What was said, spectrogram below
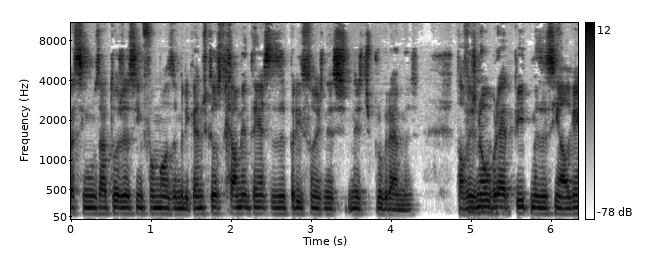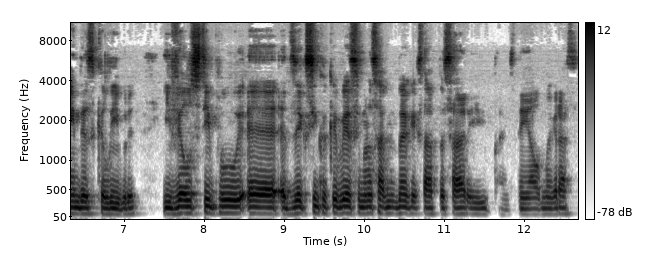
assim uns atores assim famosos americanos que eles realmente têm estas aparições nestes, nestes programas. Talvez não o Brad Pitt, mas assim alguém desse calibre e vê-los tipo a, a dizer que sim com a cabeça, mas não sabem muito bem o que é que está a passar e pá, isso tem alguma graça.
